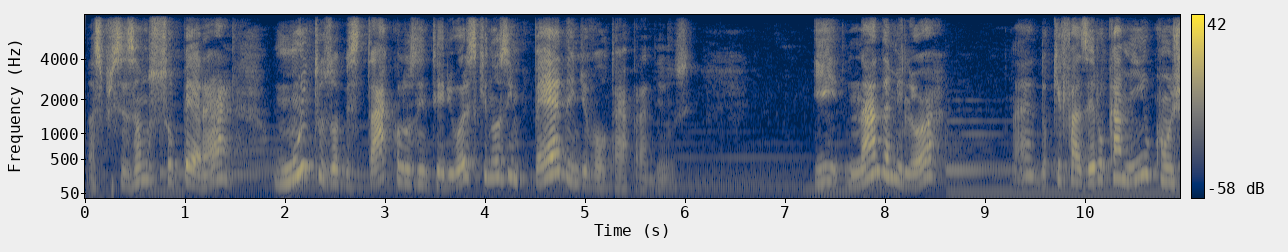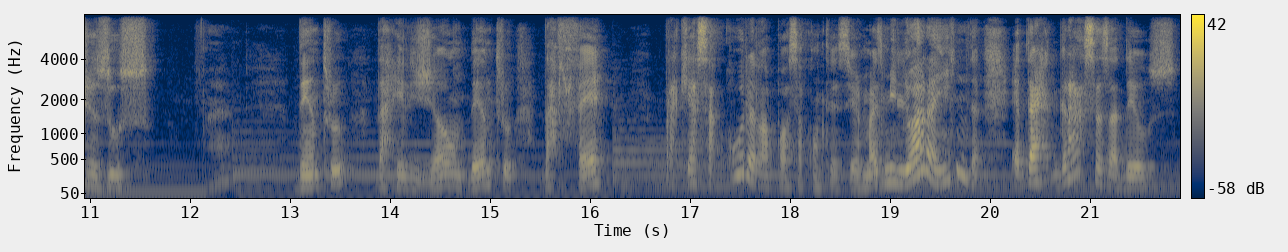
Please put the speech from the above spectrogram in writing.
Nós precisamos superar muitos obstáculos interiores que nos impedem de voltar para Deus. E nada melhor né, do que fazer o caminho com Jesus, né? dentro da religião, dentro da fé, para que essa cura ela possa acontecer. Mas melhor ainda é dar graças a Deus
